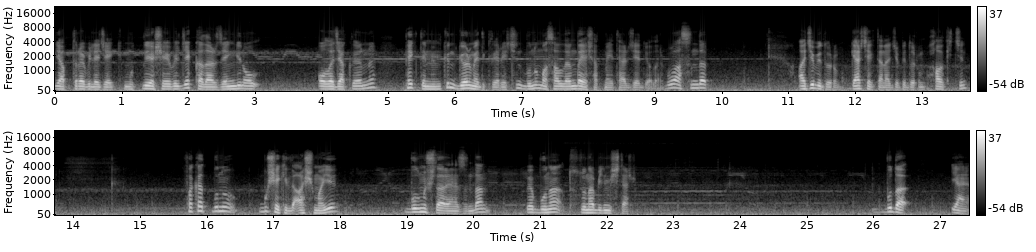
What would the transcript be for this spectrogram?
yaptırabilecek, mutlu yaşayabilecek kadar zengin ol, olacaklarını pek de mümkün görmedikleri için bunu masallarında yaşatmayı tercih ediyorlar. Bu aslında acı bir durum. Gerçekten acı bir durum halk için. Fakat bunu bu şekilde aşmayı bulmuşlar en azından ve buna tutunabilmişler. Bu da yani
